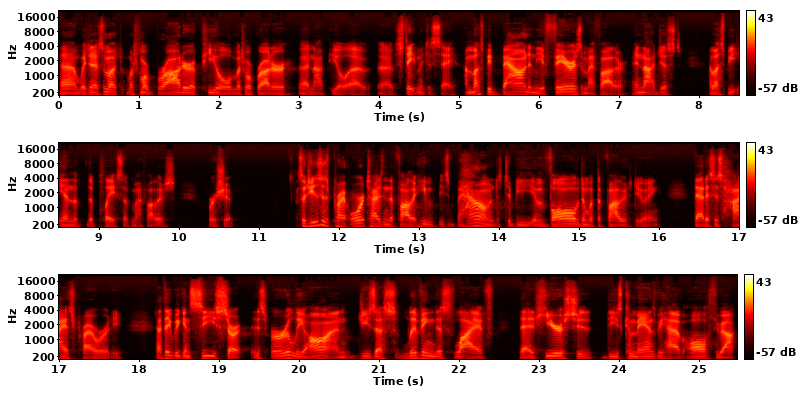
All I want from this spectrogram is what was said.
um, which has a much, much more broader appeal, much more broader, uh, not appeal, uh, uh, statement to say. I must be bound in the affairs of my Father, and not just I must be in the, the place of my Father's worship. So Jesus is prioritizing the Father. He, he's bound to be involved in what the Father is doing. That is his highest priority. I think we can see start this early on, Jesus living this life that adheres to these commands we have all throughout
